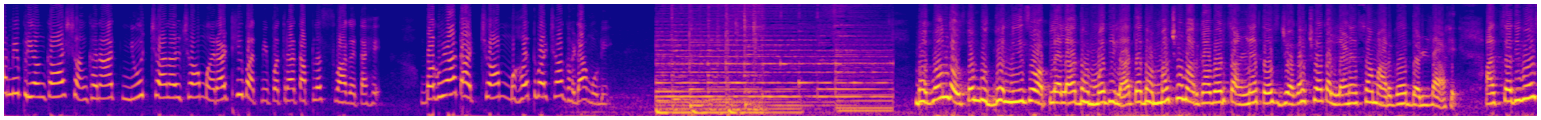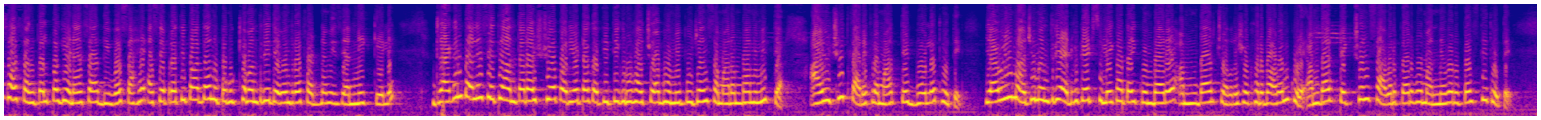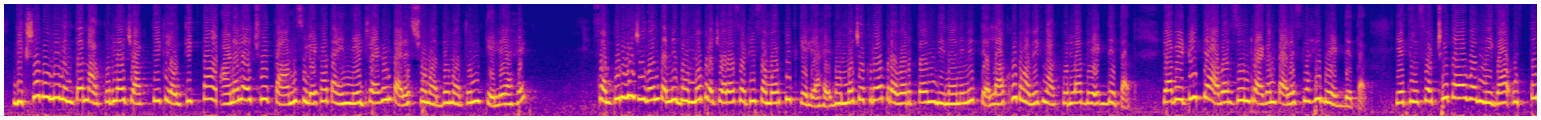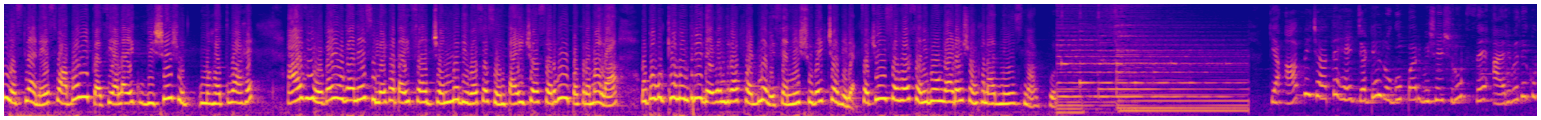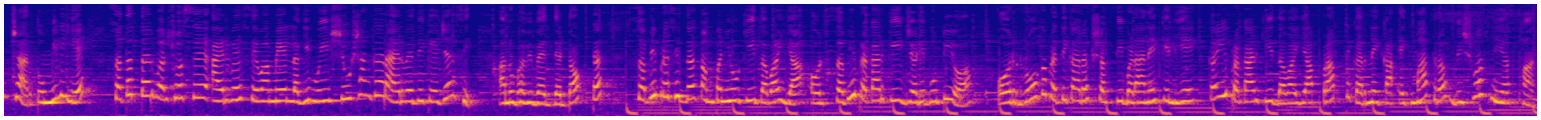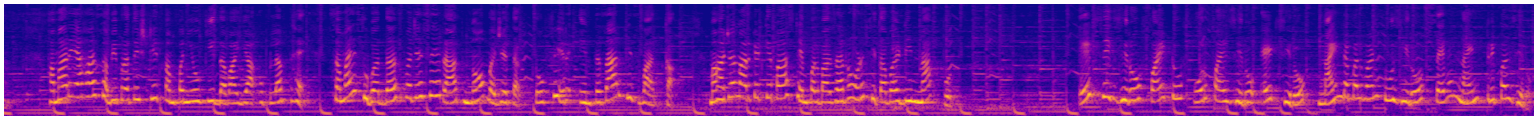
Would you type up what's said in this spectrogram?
नमस्कार मी प्रियंका शंखनाथ न्यूज चॅनलच्या मराठी बातमीपत्रात आपलं स्वागत आहे. बघूयात आजच्या महत्त्वाच्या घडामोडी. भगवान गौतम बुद्धांनी जो आपल्याला धम्म दिला त्या धम्माच्या मार्गावर चालण्यातच जगाच्या कल्याणाचा मार्ग दडला आहे. आजचा दिवस हा संकल्प घेण्याचा दिवस आहे असे प्रतिपादन उपमुख्यमंत्री देवेंद्र फडणवीस यांनी केले. ड्रॅगन पॅलेस येथे आंतरराष्ट्रीय पर्यटक अतिथीगृहाच्या भूमिपूजन समारंभानिमित्त आयोजित कार्यक्रमात ते बोलत होते. यावेळी माजी मंत्री अॅडव्होकेट सुलेखाताई कुंभारे आमदार चंद्रशेखर बावनकुळे आमदार टेकचंद सावरकर व मान्यवर उपस्थित होते. दीक्षाभूमीनंतर नागपूरला जागतिक लौकिकता आणल्याचे काम सुलेखाताईंनी ड्रॅगन पॅलेसच्या माध्यमातून केले आहे. संपूर्ण जीवन त्यांनी धम्म प्रचारासाठी समर्पित केले आहे. धम्मचक्र प्रवर्तन दिनानिमित्त लाखो भाविक नागपूरला भेट देतात. या भेटीत ते आवर्जून ड्रॅगन पॅलेसलाही भेट देतात. येथील स्वच्छता व निगा उत्तम नसल्याने स्वाभाविकच याला एक विशेष महत्त्व आहे. आज योगायोगाने सुलेखाताईचा जन्मदिवस असून ताईच्या सर्व उपक्रमाला उपमुख्यमंत्री देवेंद्र फडणवीस यांनी शुभेच्छा दिल्या. सचिनसह सनी भोंगाडे शंखनाद न्यूज नागपूर. क्या आप भी चाहते हैं जटिल रोगों पर विशेष रूप से आयुर्वेदिक उपचार? तो मिलिए सतहत्तर वर्षों से आयुर्वेद सेवा में लगी हुई शिवशंकर आयुर्वेदिक एजेंसी। अनुभवी वैद्य डॉक्टर, सभी प्रसिद्ध कंपनियों की दवाइयाँ और सभी प्रकार की जड़ी बूटियों और रोग प्रतिकारक शक्ति बढ़ाने के लिए कई प्रकार की दवाइयाँ प्राप्त करने का एकमात्र विश्वसनीय स्थान। हमारे यहाँ सभी प्रतिष्ठित कंपनियों की दवाइयाँ उपलब्ध है। समय सुबह दस बजे से रात नौ बजे तक। तो फिर इंतजार किस बात का। महाजन मार्केट के पास टेम्पल बाजार road Sitabardi Nagpur. Eight six zero five two four five zero eight zero nine double one two zero seven nine triple zero.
